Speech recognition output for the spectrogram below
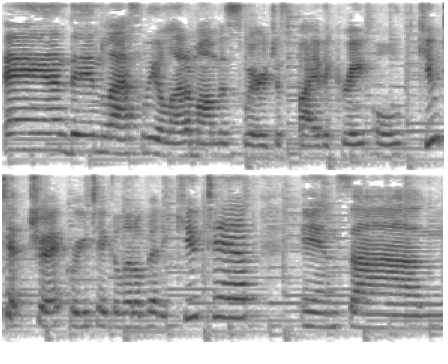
And then lastly, a lot of mamas swear just by the great old Q-tip trick where you take a little bit of Q-tip and some,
